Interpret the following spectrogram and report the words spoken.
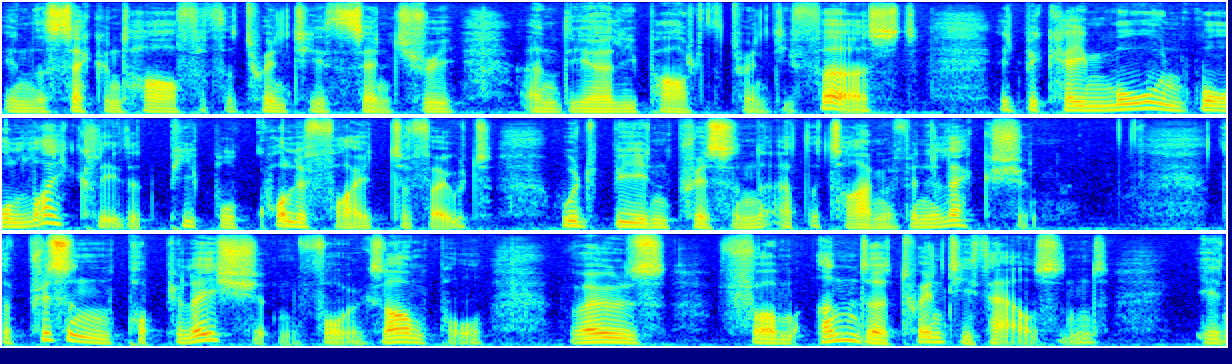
in the second half of the 20th century and the early part of the 21st, it became more and more likely that people qualified to vote would be in prison at the time of an election. The prison population, for example, rose from under 20,000 in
